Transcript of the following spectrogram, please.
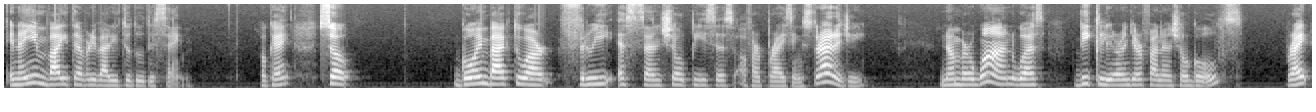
And I invite everybody to do the same. Okay? So, going back to our three essential pieces of our pricing strategy, number one was be clear on your financial goals, right?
